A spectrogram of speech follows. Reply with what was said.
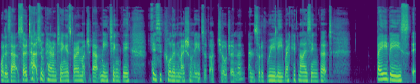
what is that? So attachment parenting is very much about meeting the physical and emotional needs of our children and, and sort of really recognizing that babies, eh,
